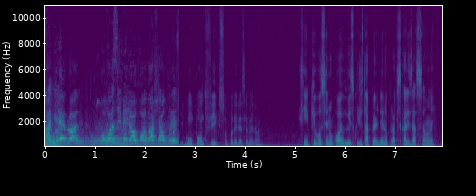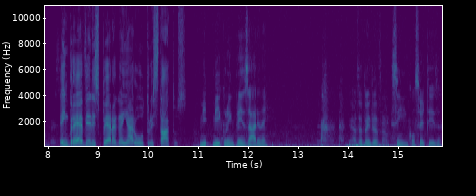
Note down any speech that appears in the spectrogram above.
Vai querer, brother? Vou fazer melhor, vou abaixar o preço. E com ponto fixo poderia ser melhor? Sim, porque você não corre o risco de estar perdendo para fiscalização, né? Em breve ele espera ganhar outro status. Mi microempresário, né? Essa é a tua intenção? Sim, com certeza.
